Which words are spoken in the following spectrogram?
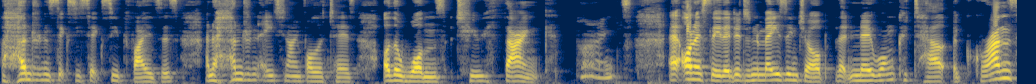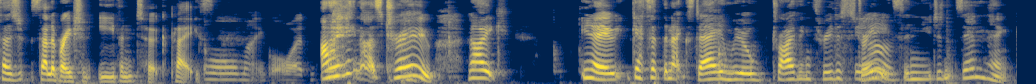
166 supervisors, and 189 volunteers, are the ones to thank. Thanks. Uh, honestly, they did an amazing job that no one could tell a grand ce- celebration even took place. Oh my God. And I think that's true. Like, you know, get up the next day and we were driving through the streets and you didn't see anything.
